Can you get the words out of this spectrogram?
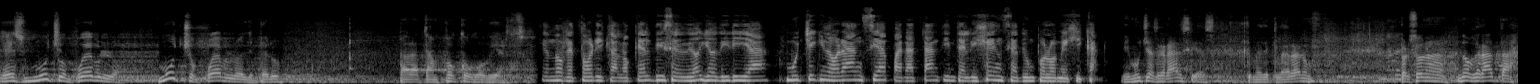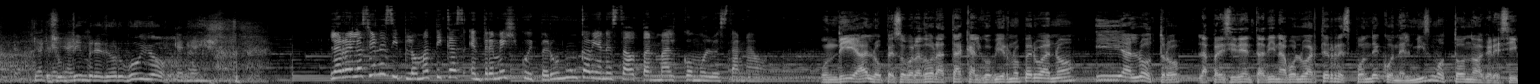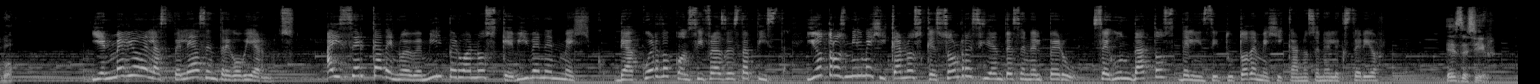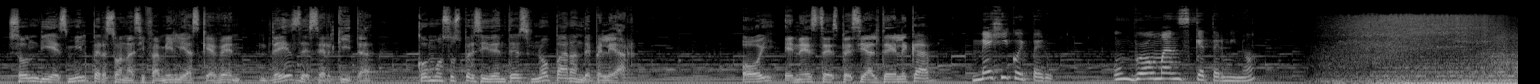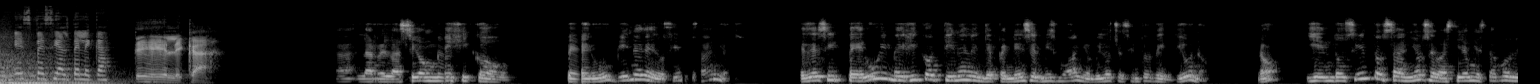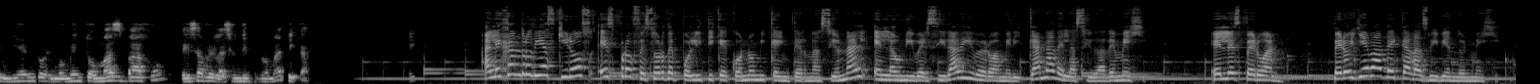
Es mucho pueblo, mucho pueblo el de Perú. para tan poco gobierno. Siendo retórica lo que él dice, yo diría mucha ignorancia para tanta inteligencia de un pueblo mexicano. Y muchas gracias que me declararon persona no grata. Es un timbre de orgullo. Las relaciones diplomáticas entre México y Perú nunca habían estado tan mal como lo están ahora. Un día López Obrador ataca al gobierno peruano y al otro, la presidenta Dina Boluarte responde con el mismo tono agresivo. Y en medio de las peleas entre gobiernos, hay cerca de 9.000 peruanos que viven en México, de acuerdo con cifras de Estatista, y otros mil mexicanos que son residentes en el Perú, según datos del Instituto de Mexicanos en el Exterior. Es decir, son 10.000 personas y familias que ven desde cerquita cómo sus presidentes no paran de pelear Hoy, en este especial TLK, México y Perú. ¿Un bromance que terminó? Especial TLK. TLK. La relación México-Perú viene de 200 años. Es decir, Perú y México tienen la independencia el mismo año, 1821, ¿no? Y en 200 años, Sebastián, estamos viviendo el momento más bajo de esa relación diplomática. Alejandro Díaz Quirós es profesor de Política Económica Internacional en la Universidad Iberoamericana de la Ciudad de México. Él es peruano, pero lleva décadas viviendo en México.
